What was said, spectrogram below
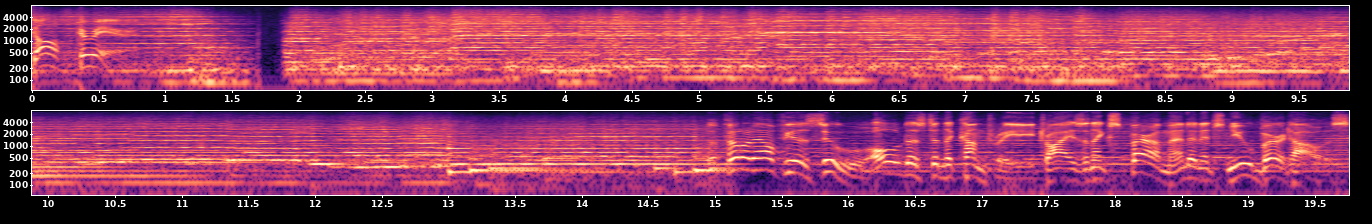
golf career. Philadelphia Zoo, oldest in the country, tries an experiment in its new birdhouse.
